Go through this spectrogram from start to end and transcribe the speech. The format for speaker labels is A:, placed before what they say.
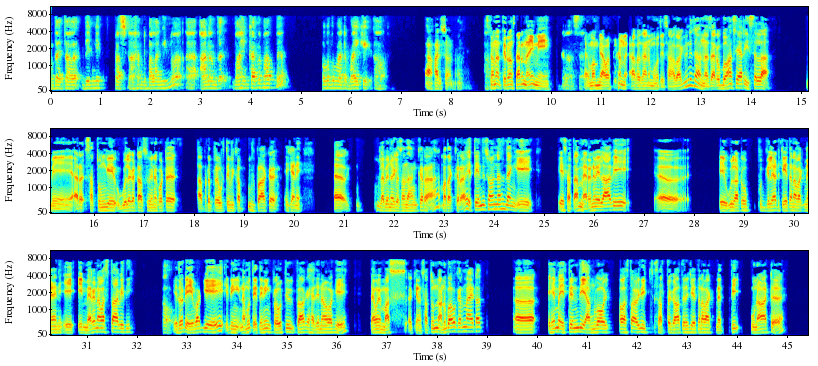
A: හොඳයි. තව දෙන්නෙක් ප්‍රශ්න අහන්න බලන් ඉන්නවා. ආනන්ද මහින්කර්ණ මහත්මයා. ඔබතුමාට මයික් එක
B: ආ හරි සවන සවන තෙරුවන් සරණයි. මේ මම මේ අවසාන අවසාන මොහොතේ සහභාගී වෙන්නේ සවන සර ඔබ වහන්සේ අර ඉස්සලා මේ අර සතුන්ගේ උගලකට අසු වෙනකොට අපිට ප්‍රවෘත්ති විපාක ඒ කියන්නේ ලැබෙනවා කියලා සඳහන් කරා මතක් කරා. එතෙන්දි ස්වාමීන් වහන්සේ දැන් ඒ ඒ සතා මැරෙන වෙලාවේ ඒ උගලට පුද්ගලයාට චේතනාවක් නැහැනේ ඒ ඒ මැරෙන අවස්ථාවේදී. ඔව්. ඒතකොට ඒ වගේ ඉතින් නමුත් එතනින් ප්‍රවෘත්ති විපාක හැදෙනවා වගේ දැන් මස් කියන සතුන් අනුභව කරන අයටත් එහෙම එතෙන්දී අනුභව අවස්ථාවේදී සත්ත්ව ඝාතන චේතනාවක් නැති වුණාට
